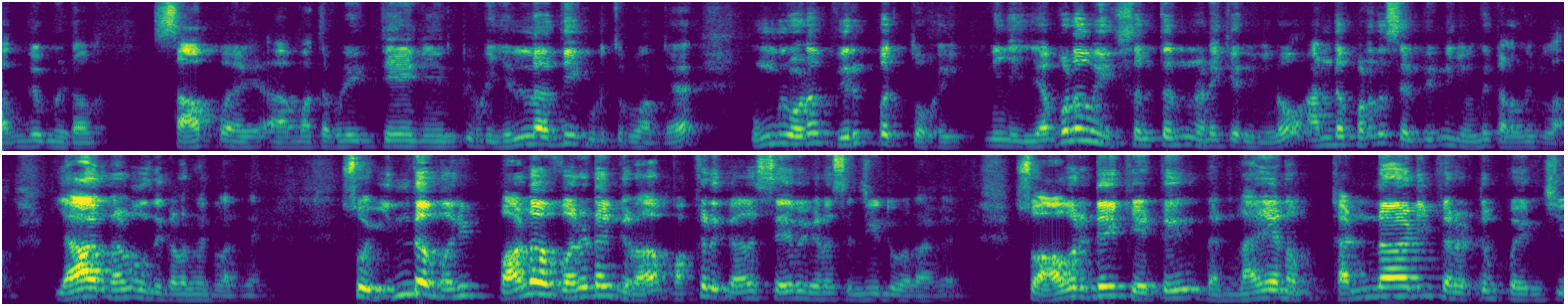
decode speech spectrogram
தங்குமிடம் சாப்பா மற்றபடி தேநீர் இப்படி எல்லாத்தையும் கொடுத்துருவாங்க. உங்களோட விருப்பத்தொகை நீங்கள் எவ்வளவு செலுத்தணும்னு நினைக்கிறீங்களோ அந்த பணத்தை செலுத்தி நீங்கள் வந்து கலந்துக்கலாம். யாருனாலும் வந்து கலந்துக்கலாங்க. ஸோ இந்த மாதிரி பல வருடங்களா மக்களுக்காக சேவைகளை செஞ்சுட்டு வராங்க. ஸோ அவர்கிட்டே கேட்டு இந்த நயனம் கண்ணாடி கரட்டும் பயிற்சி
